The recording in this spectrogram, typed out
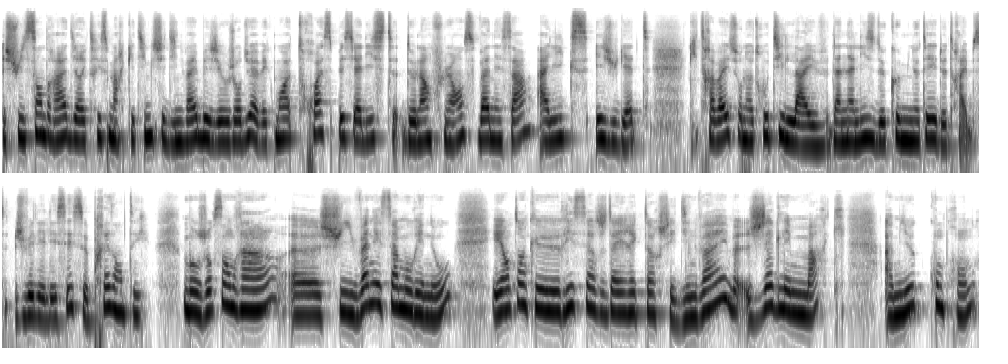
Je suis Sandra, directrice marketing chez Dinvibe et j'ai aujourd'hui avec moi trois spécialistes de l'influence, Vanessa, Alix et Juliette, qui travaillent sur notre outil live d'analyse de communautés et de tribes. Je vais les laisser se présenter. Bonjour Sandra, euh, je suis Vanessa Moreno et en tant que Research Director chez Dinvibe, j'aide les marques à mieux comprendre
